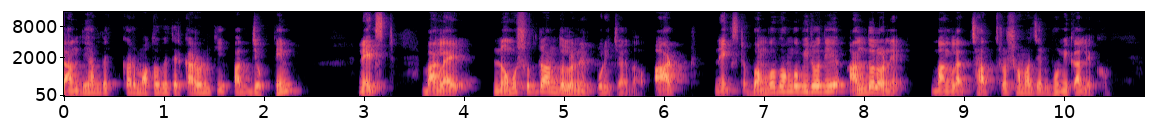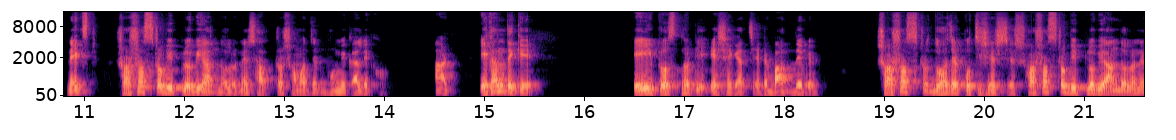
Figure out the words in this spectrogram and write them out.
গান্ধী আম্বেদকর মতভেদের কারণ কি? পাঁচ যোগ তিন। নেক্সট বাংলায় নমশূদ্র আন্দোলনের পরিচয় দাও। আট নেক্সট বঙ্গভঙ্গ বিরোধী আন্দোলনে বাংলার ছাত্র সমাজের ভূমিকা লেখো। নেক্সট সশস্ত্র বিপ্লবী আন্দোলনে ছাত্র সমাজের ভূমিকা লেখো। আট, এখান থেকে এই প্রশ্নটি এসে গেছে, এটা বাদ দেবে। সশস্ত্র দু হাজার পঁচিশ এসছে সশস্ত্র বিপ্লবী আন্দোলনে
